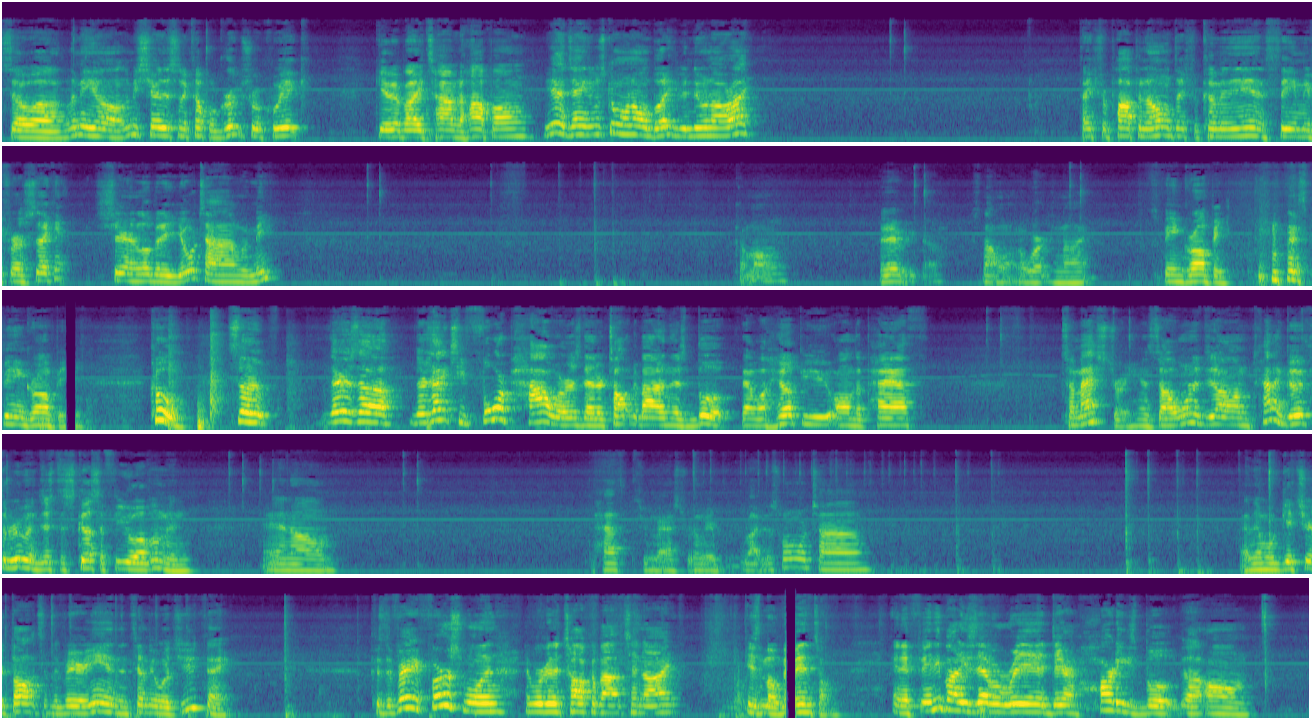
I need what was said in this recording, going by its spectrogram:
So uh, let me uh, let me share this in a couple groups real quick. Give everybody time to hop on. Yeah, James, what's going on, buddy? You been doing all right? Thanks for popping on. Thanks for coming in and seeing me for a second, sharing a little bit of your time with me. Come on. There we go. It's not wanting to work tonight. It's being grumpy. it's being grumpy. Cool. So there's uh there's actually four powers that are talked about in this book that will help you on the path to mastery. And so I wanted to um, kind of go through and just discuss a few of them and and um path to mastery. Let me write this one more time. and then we'll get your thoughts at the very end and tell me what you think. Because the very first one that we're going to talk about tonight is momentum. And if anybody's ever read Darren Hardy's book, uh, um,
